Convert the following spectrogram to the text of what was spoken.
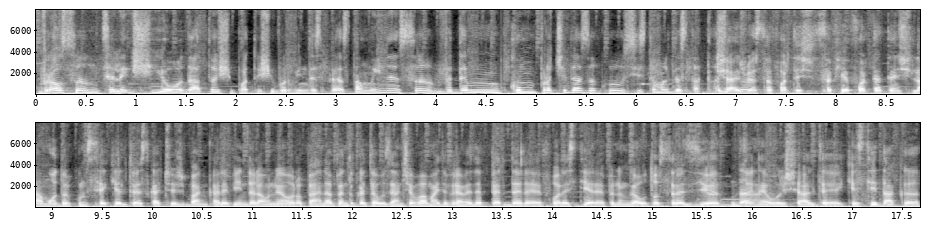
vreau să înțeleg și eu odată și poate și vorbim despre asta mâine, să vedem cum procedează cu sistemul de stat. Și aș vrea să, foarte, să fie foarte atent și la modul cum se cheltuiesc acești bani care vin de la Uniunea Europeană, pentru că te auzeam ceva mai devreme de perdere forestiere pe lângă autostrăzi, Da. TN-uri și alte chestii. Dacă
